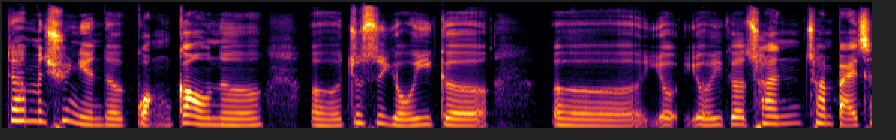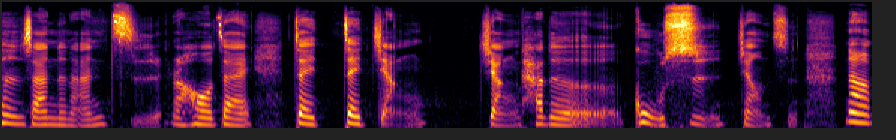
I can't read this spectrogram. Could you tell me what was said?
但他们去年的广告呢，呃，就是有一个呃有有一个穿穿白衬衫的男子，然后在在在讲讲他的故事这样子，那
